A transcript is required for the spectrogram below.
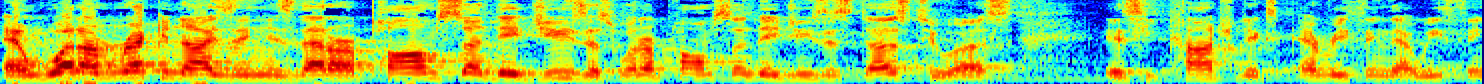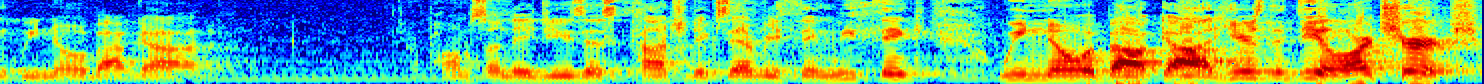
And what I'm recognizing is that our Palm Sunday Jesus, what our Palm Sunday Jesus does to us, is he contradicts everything that we think we know about God. Our Palm Sunday Jesus contradicts everything we think we know about God. Here's the deal our church,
